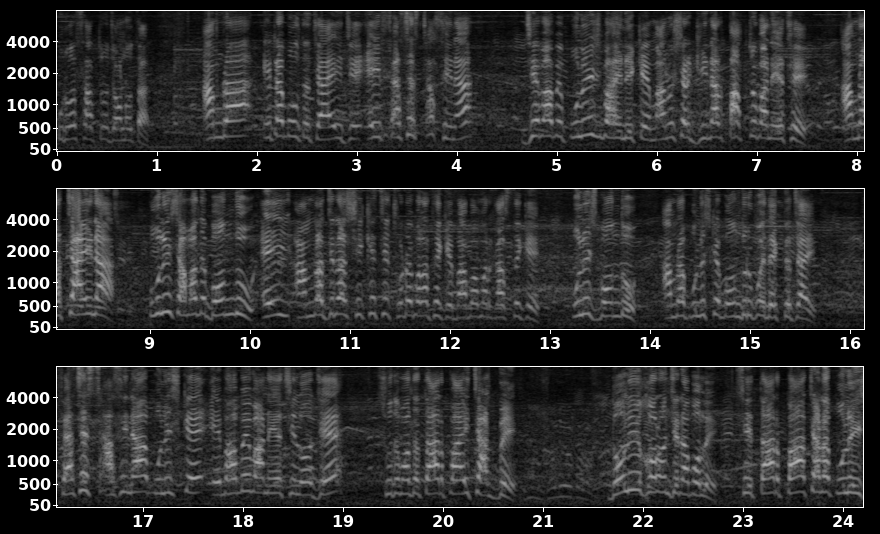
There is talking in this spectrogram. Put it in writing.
পুরো ছাত্র জনতার। আমরা এটা বলতে চাই যে এই ফ্যাসিস্ট হাসিনা যেভাবে পুলিশ বাহিনীকে মানুষের ঘৃণার পাত্র বানিয়েছে, আমরা চাই না পুলিশ আমাদের বন্ধু। এই আমরা যেটা শিখেছি ছোটোবেলা থেকে বাবা মার কাছ থেকে, পুলিশ বন্ধু, আমরা পুলিশকে বন্ধুর উপরে দেখতে চাই। ফ্যাসিস্ট হাসিনা পুলিশকে এভাবে বানিয়েছিল যে শুধুমাত্র তার পায়ে চাটবে। দলীয়করণ। যেটা বলে সে তার পা চাড়া পুলিশ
